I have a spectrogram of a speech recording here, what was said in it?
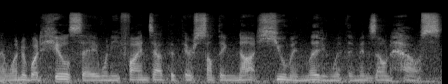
I wonder what he'll say when he finds out that there's something not human living with him in his own house.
